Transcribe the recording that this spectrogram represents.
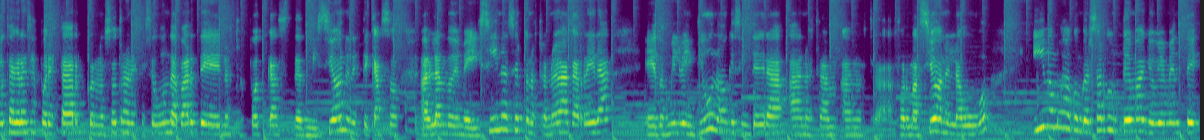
Muchas gracias por estar con nosotros en esta segunda parte de nuestro podcast de admisión, en este caso hablando de medicina, ¿cierto? Nuestra nueva carrera 2021 eh, que se integra a nuestra, a nuestra formación en la UBO. Y vamos a conversar de un tema que obviamente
